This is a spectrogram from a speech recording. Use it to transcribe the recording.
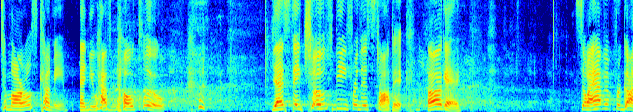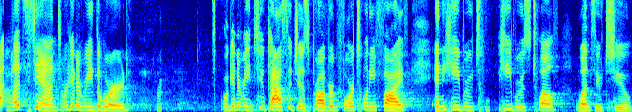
Tomorrow's coming and you have no clue. yes, they chose me for this topic. Okay. So I haven't forgotten. Let's stand. We're going to read the word. We're going to read two passages, Proverbs 4:25 and Hebrew, Hebrews 12, 1 through 2.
